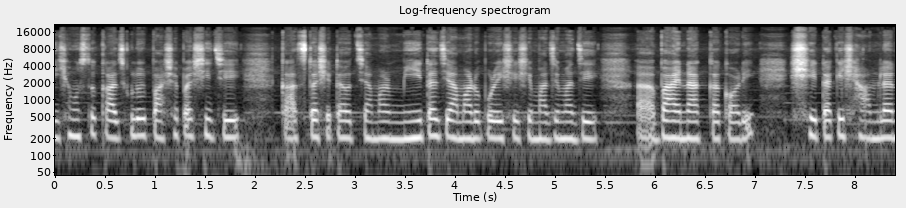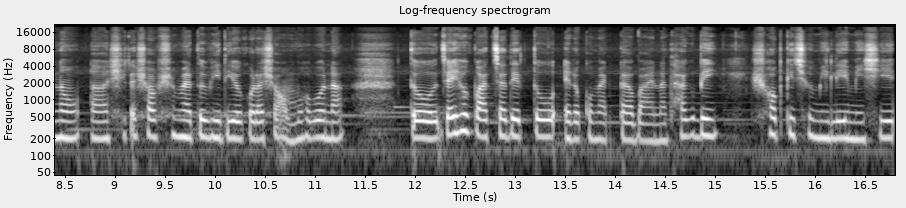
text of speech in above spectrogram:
এই সমস্ত কাজগুলোর পাশাপাশি যে কাজটা, সেটা হচ্ছে আমার মেয়েটা যে আমার ওপরে এসে সে মাঝে মাঝে বায়না আক্কা করে, সেটাকে সামলানো সেটা সবসময় এত ভিডিও করা সম্ভব না। তো যাই হোক, বাচ্চাদের তো এরকম একটা বায়না থাকবেই। সব কিছু মিলিয়ে মিশিয়ে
